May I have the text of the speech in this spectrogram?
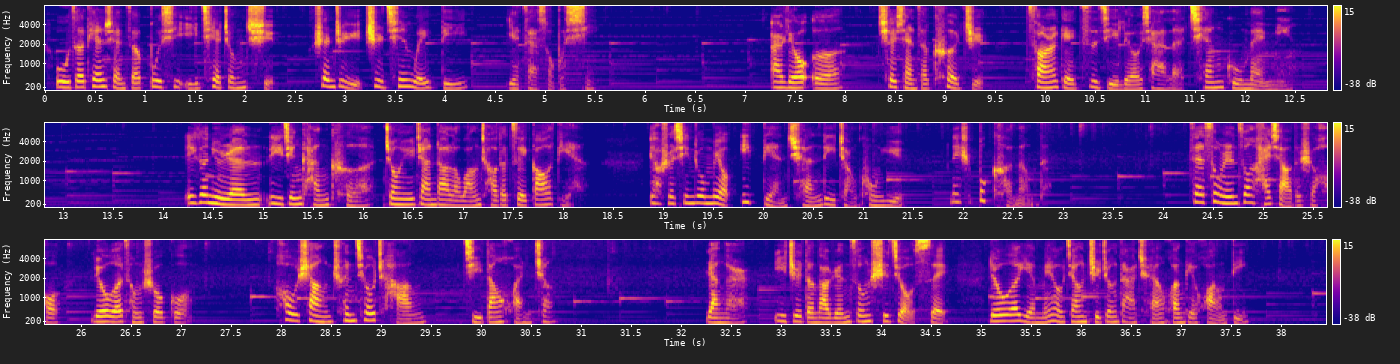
武则天选择不惜一切争取，甚至与至亲为敌也在所不惜。而刘娥却选择克制，从而给自己留下了千古美名。一个女人历经坎坷，终于站到了王朝的最高点，要说心中没有一点权力掌控欲，那是不可能的。在宋仁宗还小的时候，刘娥曾说过：“后上春秋长，即当还政。”然而，一直等到仁宗十九岁，刘娥也没有将执政大权还给皇帝。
